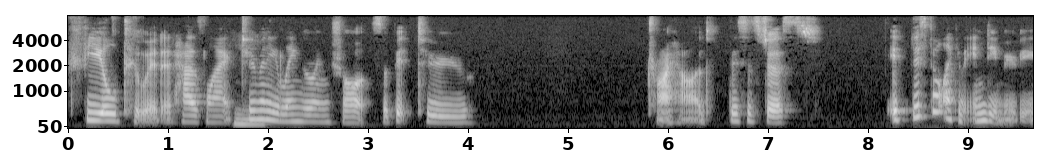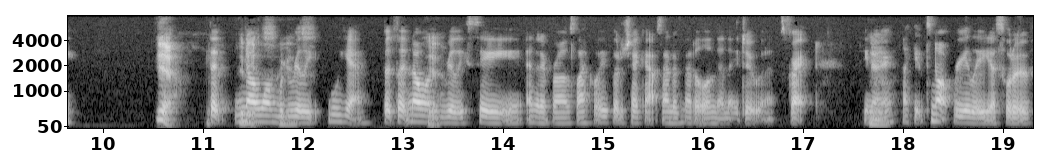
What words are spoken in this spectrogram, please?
feel to it. It has like too Mm. many lingering shots, a bit too try hard. This is just. It. This felt like an indie movie yeah, that It no is, one would really. Well, yeah, but that no one Yeah. would really see, and then everyone's like, "Well, you've got to check out Sound of Metal," and then they do, and it's great. You know, Mm. like it's not really a sort of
